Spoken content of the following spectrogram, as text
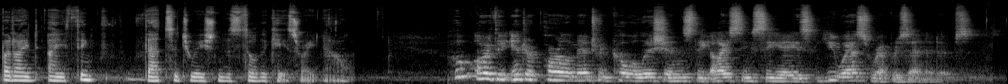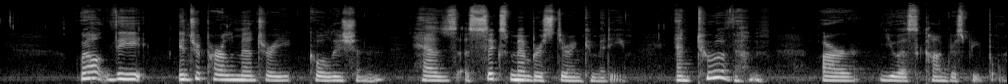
But I, I think that situation is still the case right now. Who are the interparliamentary coalitions, the ICCA's U.S. representatives? Well, the Interparliamentary Coalition has a six member steering committee, and two of them are U.S. Congresspeople.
